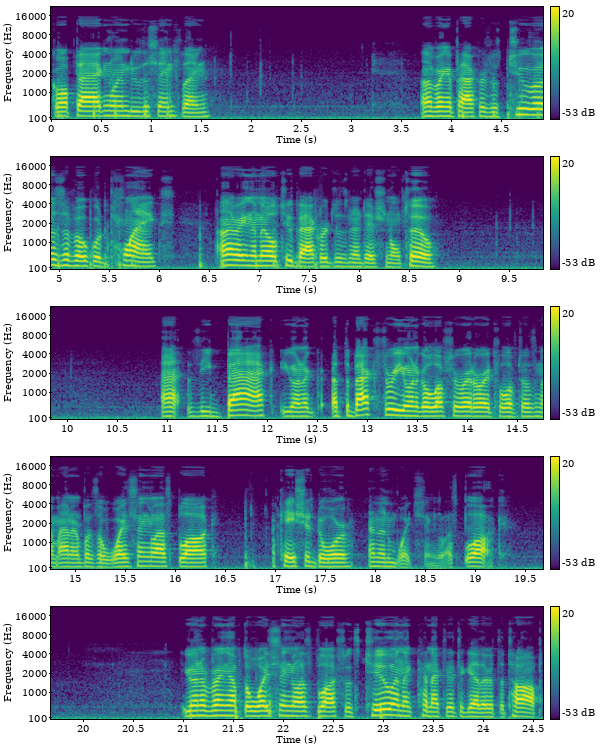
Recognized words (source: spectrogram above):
Go up diagonally and do the same thing. And then bring it backwards with two rows of oakwood planks, and then bring the middle two backwards with an additional two. At the back, you want to, at the back three, you want to go left to right or right to left, doesn't matter, place a white stained glass block, acacia door, and then white stained glass block. You're to bring up the white stained glass blocks with two and then connect it together at the top.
